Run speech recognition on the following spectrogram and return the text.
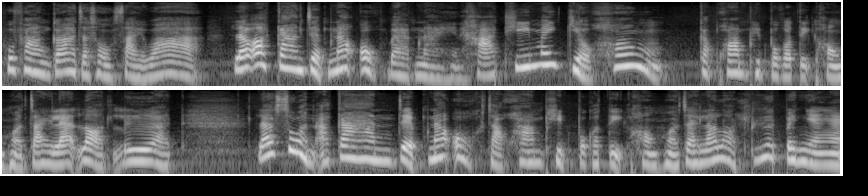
ผู้ฟังก็อาจจะสงสัยว่า แล้วอาการเจ็บหน้าอกแบบไหนนะคะ ที่ไม่เกี่ยวข้องกับความผิดปกติของหัวใจและหลอดเลือด และส่วนอาการเจ็บหน้าอกจากความผิดปกติของหัวใจและหลอดเลือดเป็นยังไง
